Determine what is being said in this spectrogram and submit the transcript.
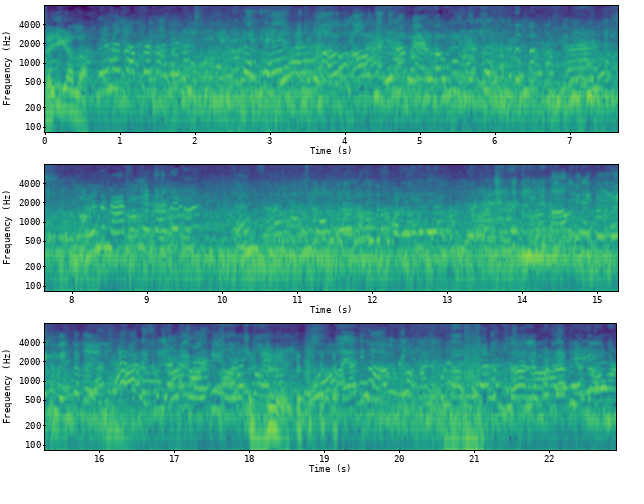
ਸਹੀ ਗੱਲ ਆ। ਨਹੀਂ ਮੈਂ ਤਾਂ ਆਪੇ ਗਾ ਲੈਣਾ ਮੈਨੂੰ ਗਾਈਏ ਹੈ ਗਾਓ ਗਾਓ ਚੱਜ ਨਾਲ ਭੈਣ ਗਾਊਗੀ ਮੈਨੂੰ ਨਾਟਕੀਆਂ ਕਰ ਲੈਣਾ। ਆਇਆ ਨਹੀਂ। ਆਪ ਨਹੀਂ ਲੰਬੜਦਾਰ ਲੰਬੜਦਾਰ ਫਿਰ ਗਾਓ ਹੁਣ।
